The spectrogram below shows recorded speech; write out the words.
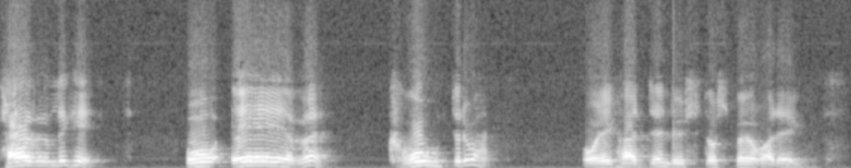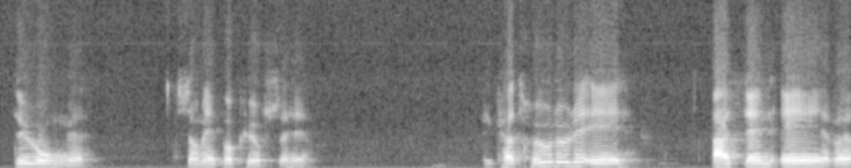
herlighet og ære kronte du han. Og jeg hadde lyst til å spørre deg, du unge som er på kurset her. Hva tror du det er at den ære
